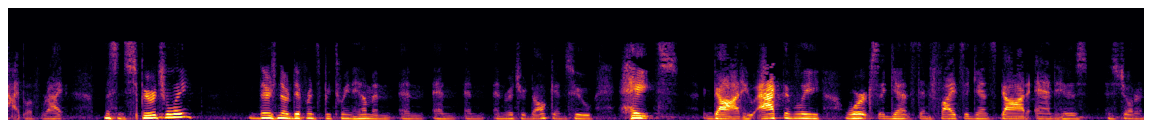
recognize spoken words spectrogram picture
type of, right? Listen, spiritually, there's no difference between him and, and, and, and, and Richard Dawkins, who hates God, who actively works against and fights against God and his, his children.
